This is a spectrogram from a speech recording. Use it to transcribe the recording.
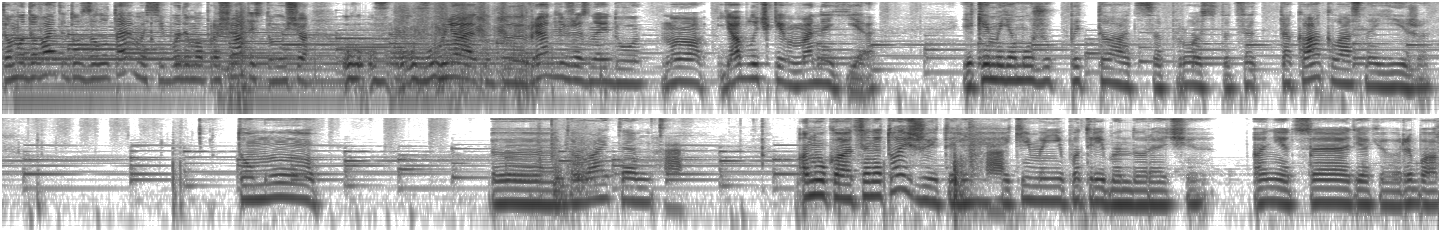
Тому давайте тут залутаємось і будемо прощатись, тому що у, в, вугля я тут е, вряд ли вже знайду. Но яблучки в мене є. Якими я можу питатися просто. Це така класна їжа. Тому. Е, давайте. А ну-ка, це не той житель, який мені потрібен, до речі. А ні, це як його, рибак.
